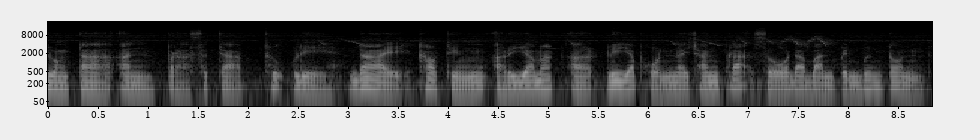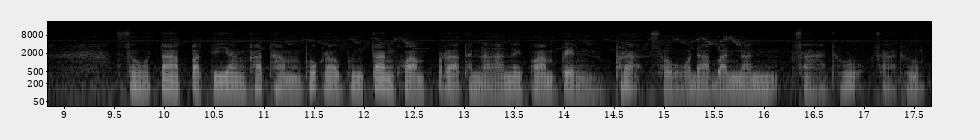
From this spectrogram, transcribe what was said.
ดวงตาอันปราศจากทุลีได้เข้าถึงอริยมรรคอริยผลในชั้นพระโสดาบันเป็นเบื้องต้น โสตาปฏิยังคธรรม พวกเราพึงตั้งความปรารถนาในความเป็นพระโสดาบันนั้น สาธุ สาธุ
